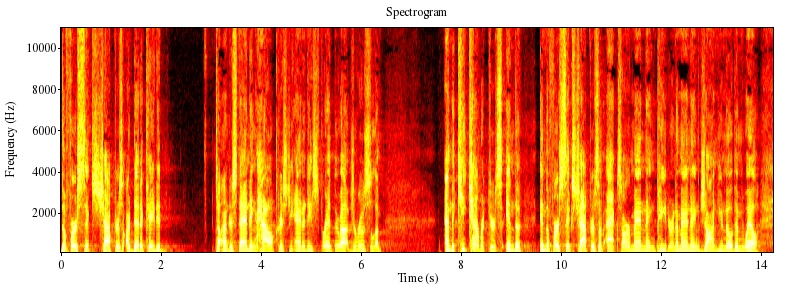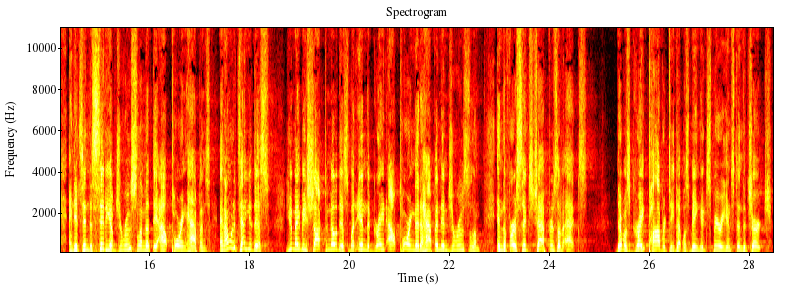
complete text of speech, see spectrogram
the first six chapters are dedicated to understanding how Christianity spread throughout Jerusalem. And the key characters in the in the first six chapters of Acts are a man named Peter and a man named John. You know them well. And it's in the city of Jerusalem that the outpouring happens. And I want to tell you this you may be shocked to know this, but in the great outpouring that happened in Jerusalem in the first six chapters of Acts, there was great poverty that was being experienced in the church.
